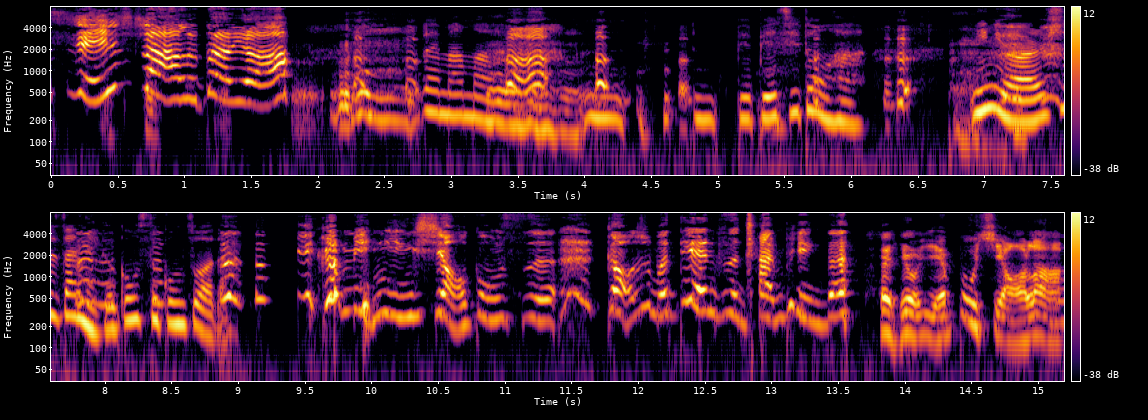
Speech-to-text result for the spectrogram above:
谁杀了他呀？魏妈妈，嗯嗯，别别激动哈，你女儿是在哪个公司工作的？一个民营小公司，搞什么电子产品的？哎呦，也不小了，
